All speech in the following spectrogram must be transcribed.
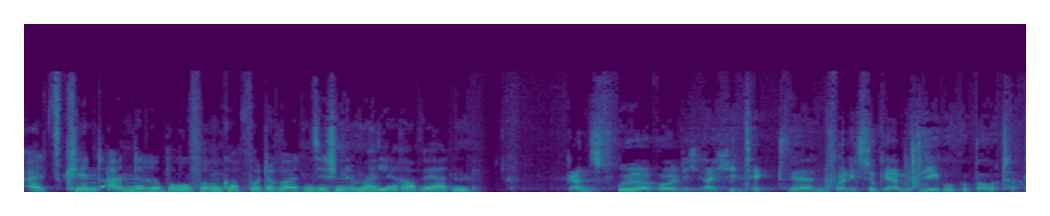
als Kind andere Berufe im Kopf oder wollten Sie schon immer Lehrer werden? Ganz früher wollte ich Architekt werden, weil ich so gern mit Lego gebaut habe.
